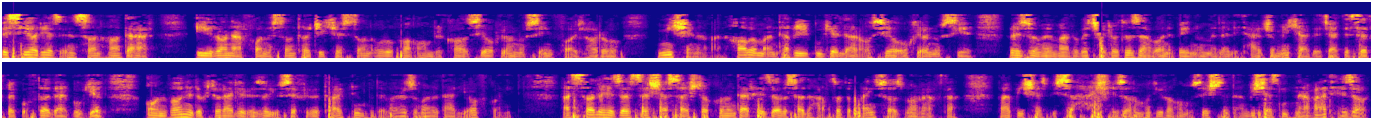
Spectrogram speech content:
بسیاری از انسانها در ایران، افغانستان، تاجیکستان، اروپا، آمریکا، آسیا اقیانوسی این فایل ها رو میشنون. خواب منطقی گوگل در آسیا اقیانوسی رزومه من رو به 42 زبان بین المللی ترجمه کرده. جهت صدق گفتار در گوگل عنوان دکتر علیرضا یوسفی رو تایپ نموده و رزومه رو دریافت کنید. از سال 1368 تا کنون در 1175 سازمان رفتم و بیش از 28 هزار مدیر آموزش دادم بیش از 90 هزار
